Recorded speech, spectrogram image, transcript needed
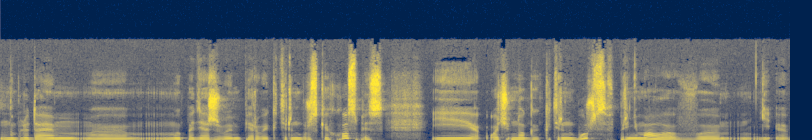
наблюдаем, э, мы поддерживаем первый екатеринбургский хоспис, и очень много екатеринбуржцев принимало в, э,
